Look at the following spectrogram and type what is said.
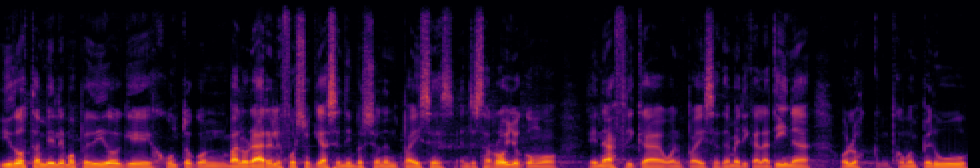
Y dos, también le hemos pedido que junto con valorar el esfuerzo que hacen de inversión en países en desarrollo, como en África o en países de América Latina, o los, como en Perú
